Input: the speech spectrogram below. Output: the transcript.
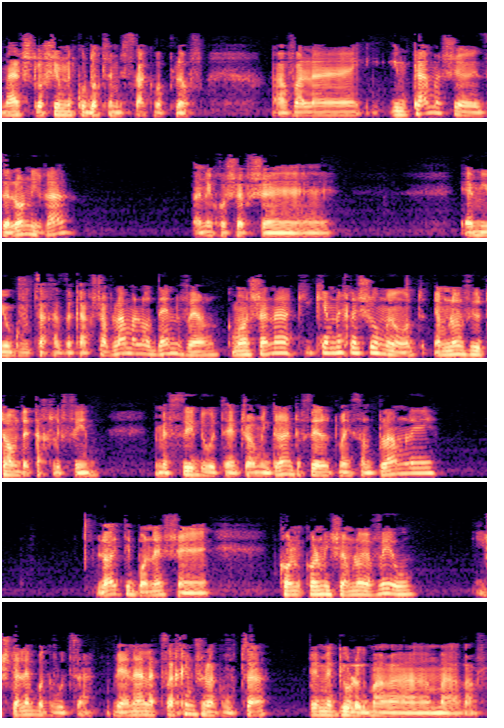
מעל 30 נקודות למשחק בפלייאוף. אבל אה, עם כמה שזה לא נראה, אני חושב שהם יהיו קבוצה חזקה. עכשיו, למה לא דנבר, כמו השנה? כי, כי הם נחלשו מאוד, הם לא הביאו יותר מדי תחליפים. הם הפסידו את אה, ג'רמי גרנט, הפסידו את מייסון פלמלי. לא הייתי בונה שכל מי שהם לא יביאו, ישתלב בקבוצה, ויענה על הצרכים של הקבוצה, והם יגיעו לגמר המערב.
